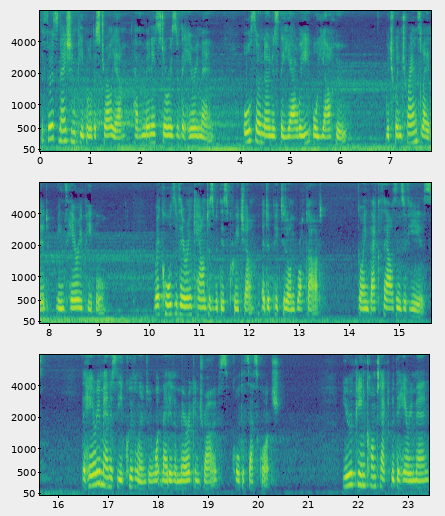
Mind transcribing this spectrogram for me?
The First Nation people of Australia have many stories of the hairy man, also known as the Yowie or Yahoo, which, when translated, means hairy people. Records of their encounters with this creature are depicted on rock art, going back thousands of years. The hairy man is the equivalent of what Native American tribes call the Sasquatch. European contact with the hairy man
